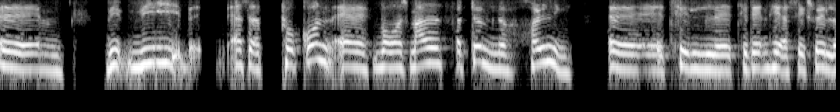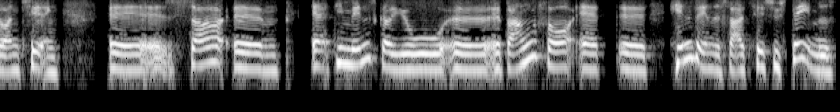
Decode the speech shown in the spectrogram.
Øh, vi, vi, altså, på grund af vores meget fordømmende holdning øh, til, til den her seksuelle orientering, øh, så øh, er de mennesker jo øh, bange for at øh, henvende sig til systemet,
